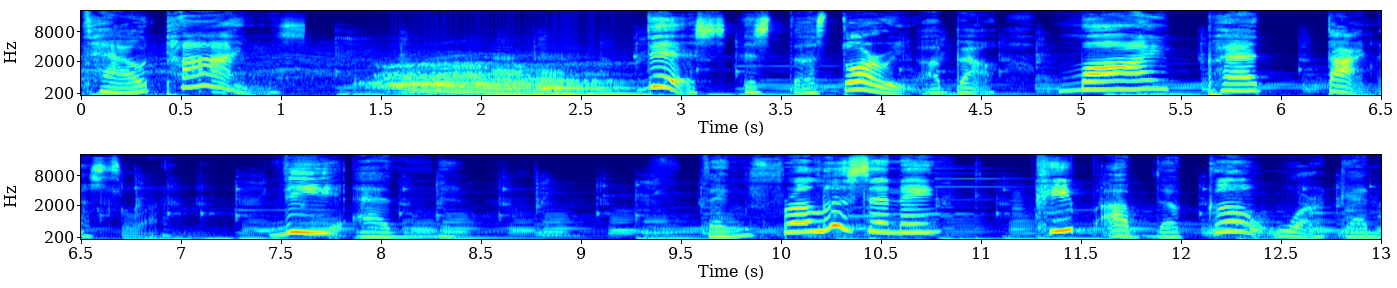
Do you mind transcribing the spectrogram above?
tell times. This is the story about my pet dinosaur. The end. Thanks for listening. Keep up the good work and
